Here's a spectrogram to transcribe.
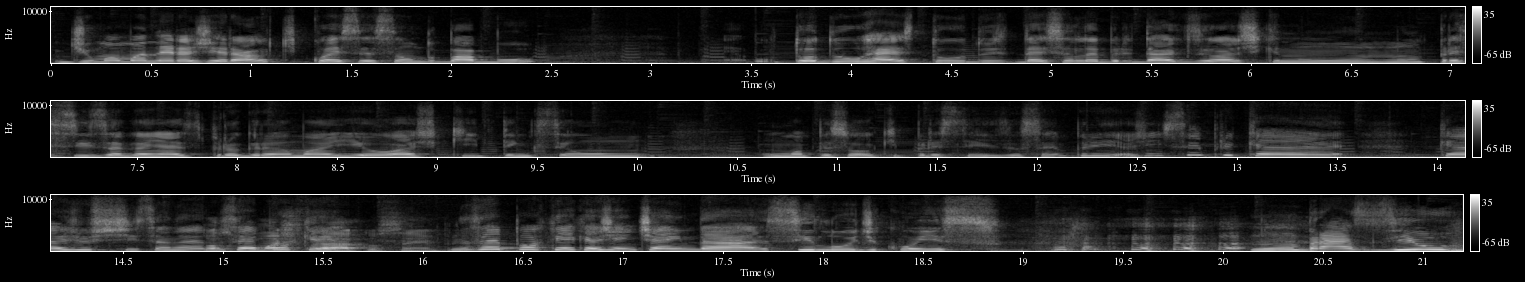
De uma maneira geral, com exceção do Babu, todo o resto do, das celebridades eu acho que não, não precisa ganhar esse programa e eu acho que tem que ser um, uma pessoa que precisa. sempre, a gente sempre quer que é a justiça, né? não sei porquê. Não sei é. por que a gente ainda se ilude com isso. Num Brasil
